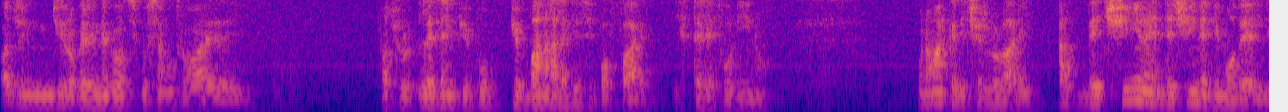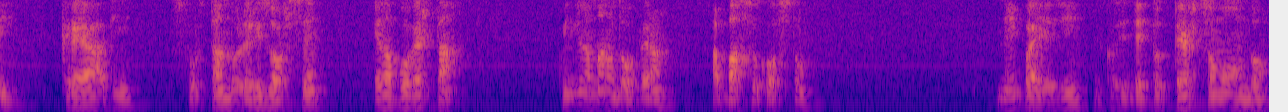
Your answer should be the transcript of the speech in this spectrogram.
Oggi in giro per i negozi possiamo trovare dei Faccio l'esempio più banale che si può fare, il telefonino. Una marca di cellulari ha decine e decine di modelli creati sfruttando le risorse e la povertà, quindi la manodopera, a basso costo, nei paesi del cosiddetto terzo mondo,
